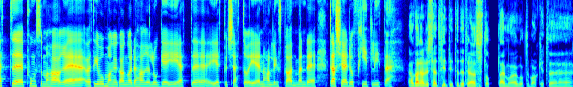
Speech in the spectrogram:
Et uh, punkt som har Jeg vet ikke hvor mange ganger det har ligget i et, uh, i et budsjett og i en handlingsplan, men det, der skjer det jo fint lite. Ja, der har det skjedd fint lite. Det tror jeg har stått der, må jeg gå tilbake til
